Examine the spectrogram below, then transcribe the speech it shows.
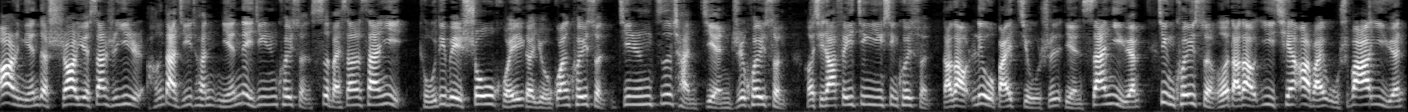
二年的十二月三十一日，恒大集团年内经营亏损四百三十三亿，土地被收回的有关亏损、金融资产减值亏损和其他非经营性亏损达到六百九十点三亿元，净亏损额达到一千二百五十八亿元。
